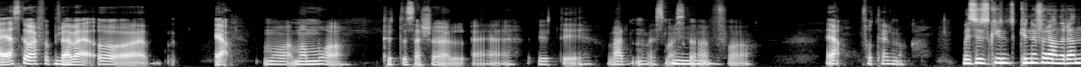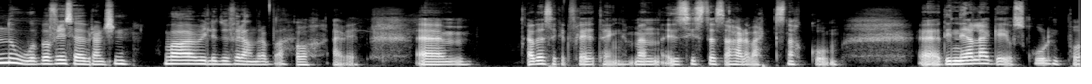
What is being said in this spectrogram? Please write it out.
Jeg skal i hvert fall prøve, og ja, må, man må putte seg sjøl eh, ut i verden hvis man skal Mm. få, ja, få til noe. Hvis du skulle kunne forandra noe på frisørbransjen, hva ville du forandra på? Å, jeg vet. Um, ja, det er sikkert flere ting, men i det siste så har det vært snakk om eh, De nedlegger jo skolen på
